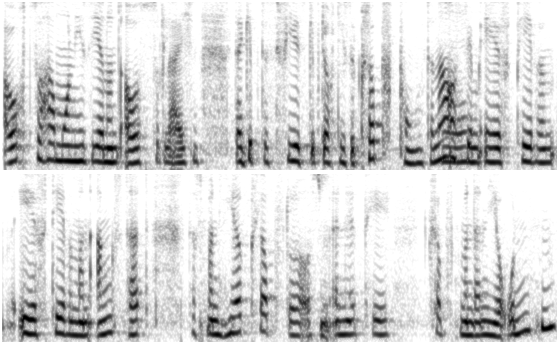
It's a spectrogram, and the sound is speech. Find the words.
auch zu harmonisieren und auszugleichen. Da gibt es viel. Es gibt auch diese Klopfpunkte ne, mhm. aus dem EFP, wenn, EFT, wenn man Angst hat, dass man hier klopft oder aus dem NLP klopft man dann hier unten.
